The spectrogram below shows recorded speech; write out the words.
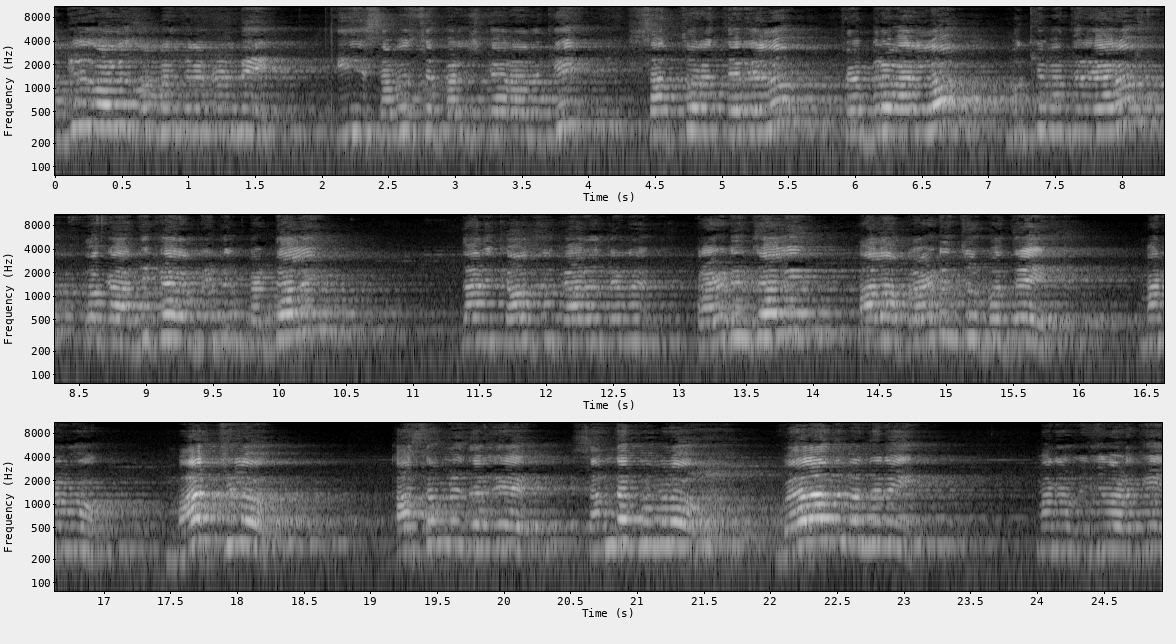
అగ్రిగోల్డ్కి సంబంధించినటువంటి ఈ సమస్య పరిష్కారానికి సత్వర చర్యలు ఫిబ్రవరిలో ముఖ్యమంత్రి గారు ఒక అధికార మీటింగ్ పెట్టాలి. దానికి కావాల్సిన కార్యాచరణ ప్రకటించాలి. అలా ప్రకటించకపోతే మనము మార్చిలో అసెంబ్లీ జరిగే సందర్భంలో వేలాది మందిని మనం విజయవాడకి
